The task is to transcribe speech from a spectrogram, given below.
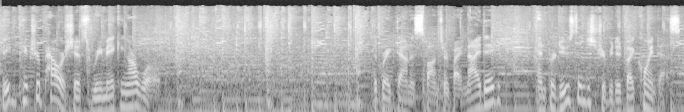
big picture power shifts remaking our world. The Breakdown is sponsored by NYDIG and produced and distributed by Coindesk.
